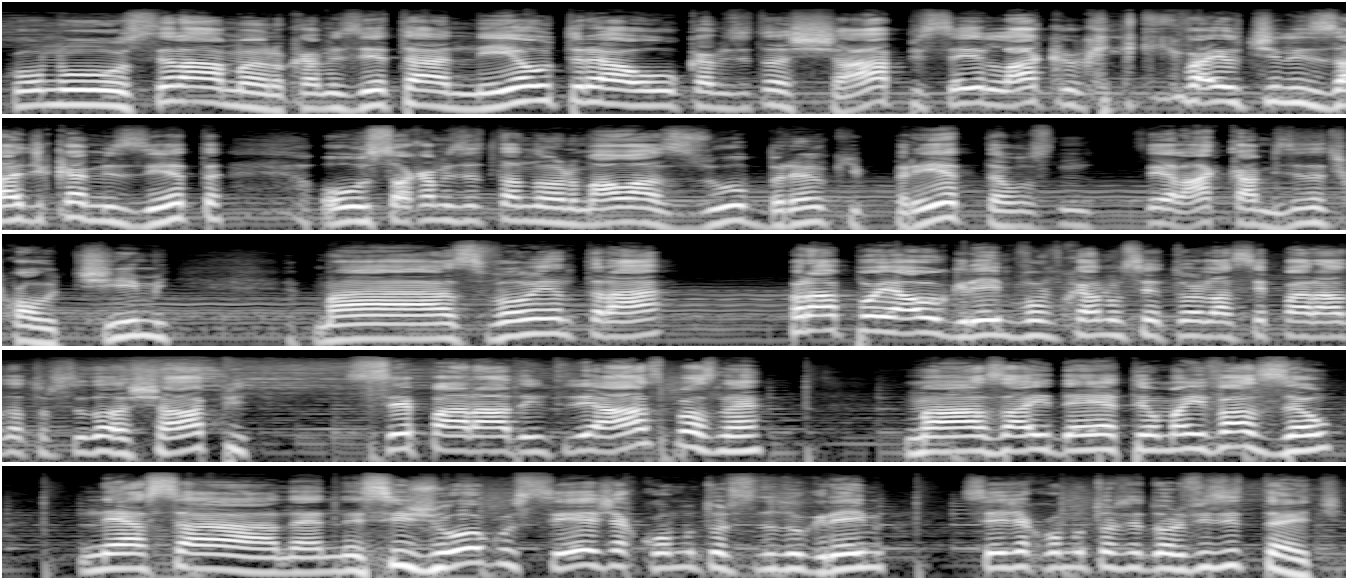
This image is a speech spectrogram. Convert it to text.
como, sei lá, mano, camiseta neutra ou camiseta chape, sei lá o que, que vai utilizar de camiseta, ou só camiseta normal, azul, branco e preta, ou sei lá, camiseta de qual time, mas vão entrar para apoiar o Grêmio, vão ficar num setor lá separado da torcida da chape, separado entre aspas, né? Mas a ideia é ter uma invasão nessa, né, nesse jogo, seja como torcida do Grêmio, seja como torcedor visitante.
